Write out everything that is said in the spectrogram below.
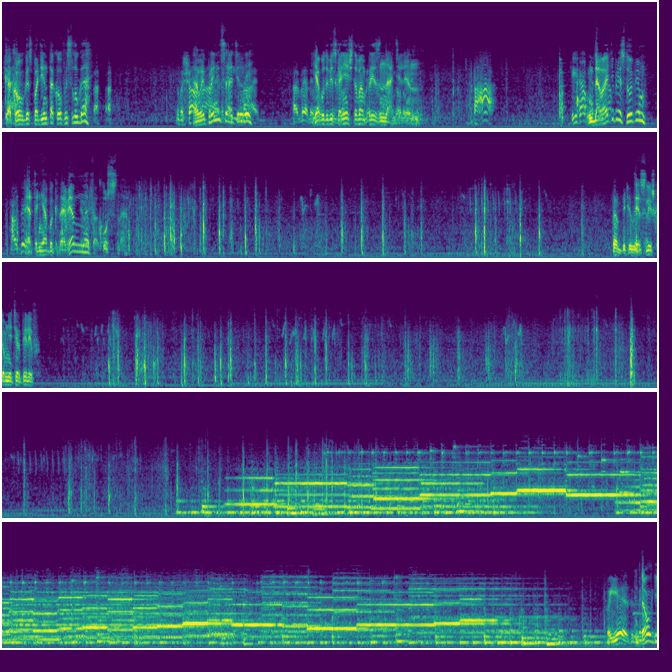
Каков господин, таков и слуга. А вы проницательный. Я буду бесконечно вам признателен. Давайте приступим. Это необыкновенно вкусно. Ты слишком нетерпелив.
